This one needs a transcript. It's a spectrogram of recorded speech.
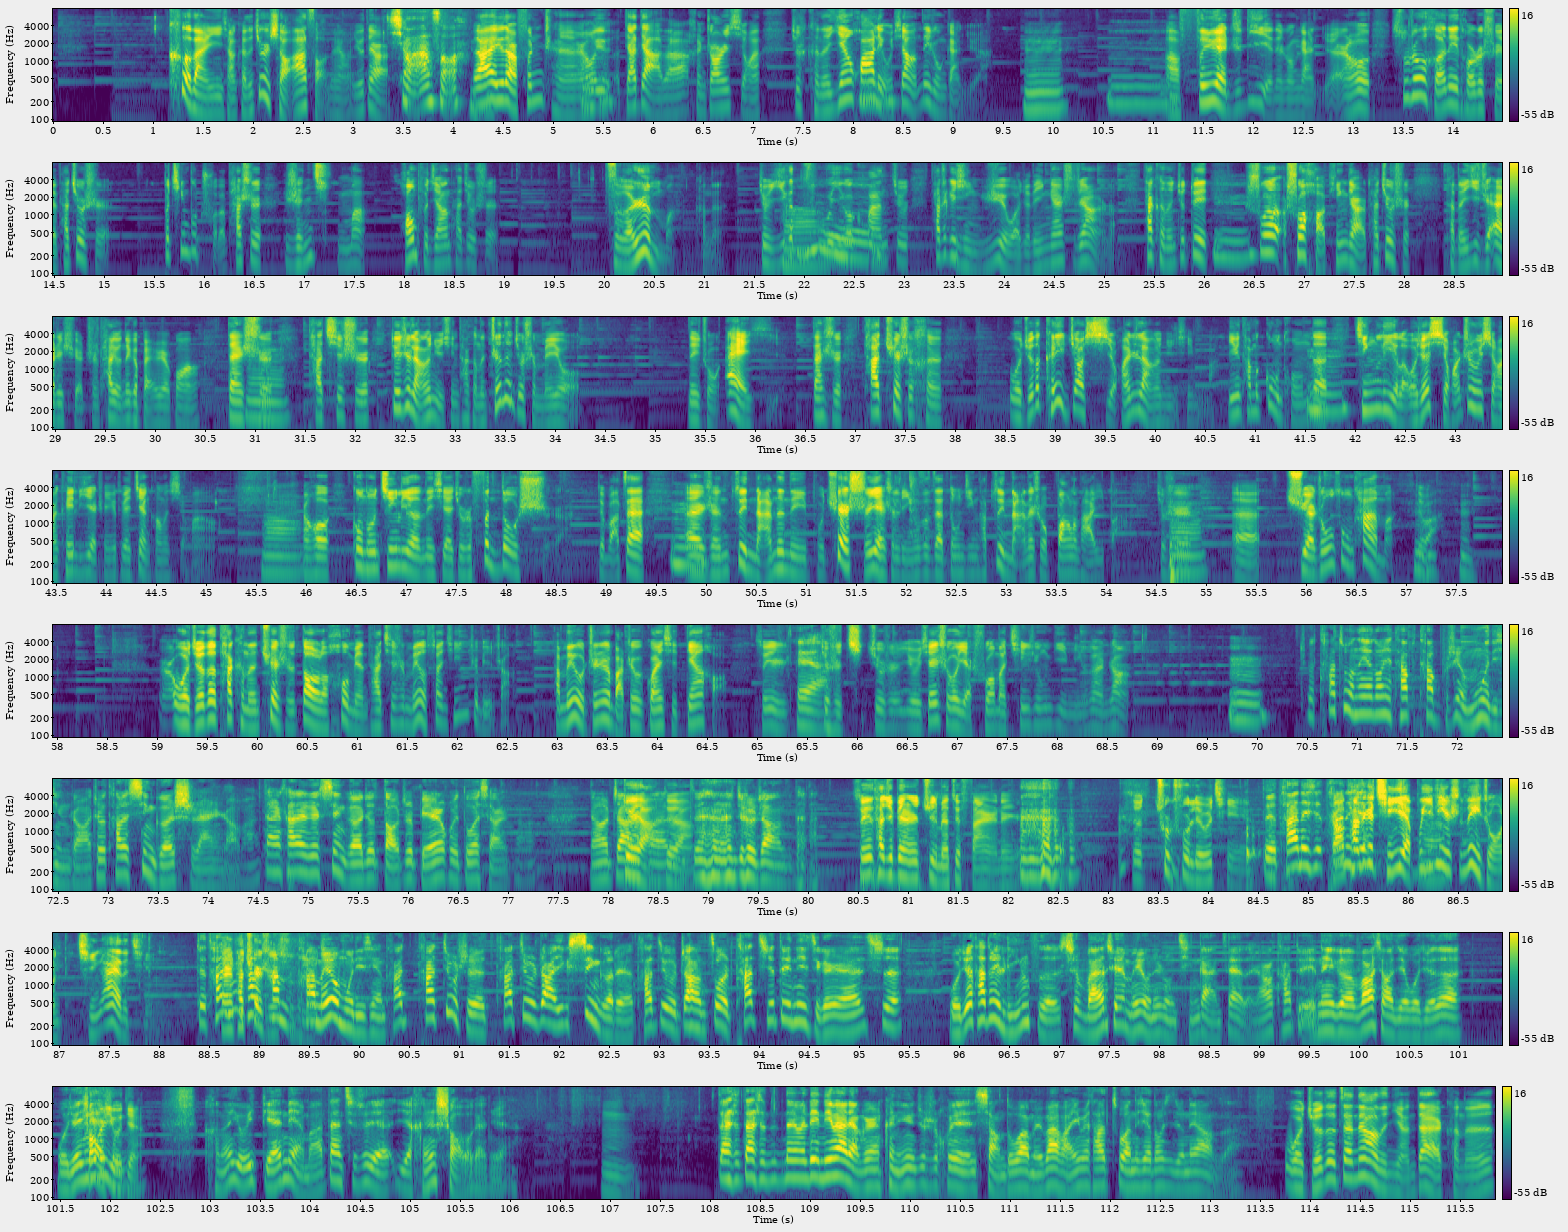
刻板印象，可能就是小阿嫂那样，有点小阿嫂，哎有点风尘，然后又嗯。嗲嗲的，很招人喜欢，就是可能烟花柳巷那种感觉。嗯嗯啊，风月之地那种感觉。然后苏州河那头的水，它就是不清不楚的，它是人情嘛。黄浦江它就是责任嘛，可能就一个粗、一个宽，就是它这个隐喻，我觉得应该是这样的。他可能就对嗯说说好听点儿，他就是可能一直爱着雪芝，他有那个白月光，但是嗯他其实对这两个女性，他可能真的就是没有那种爱意，但是他确实很，我觉得可以叫喜欢这两个女性吧，因为她们共同的嗯经历了，我觉得喜欢这种喜欢可以理解成一个特别健康的喜欢啊，嗯，然后共同经历了那些就是奋斗史，对吧？在嗯呃人最难的那一步，确实也是林子在东京他最难的时候帮了他一把，就是嗯呃雪中送炭嘛，对吧？？嗯呃我觉得他可能确实到了后面，他其实没有算清这笔账，他没有真正把这个关系掂好，所以对呀，就是亲就是有些时候也说嘛，亲兄弟明算账。嗯就他做那些东西，他他不是有目的性，你知道吧？就是他的性格使然，你知道吧？但是他这个性格就导致别人会多想，你知道吗？然后这样对呀对呀 对，就是这样子的。所以他就变成剧里面最烦人的一个，就处处留情。对他那些，然后他这个情也不一定是那种情爱的情，对他，因为他他他没有目的性，他他就是他就是这样一个性格的人，他就这样做。他其实对那几个人是，我觉得他对林子是完全没有那种情感在的。然后他对那个汪小姐，我觉得，我觉得应该稍微有点，可能有一点点吧，但其实也也很少，我感觉。嗯，但是但是那位另另外两个人肯定就是会想多啊，没办法，因为他做那些东西就那样子。我觉得在那样的年代，可能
